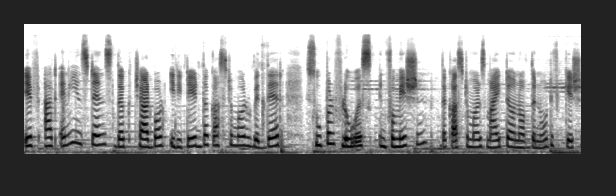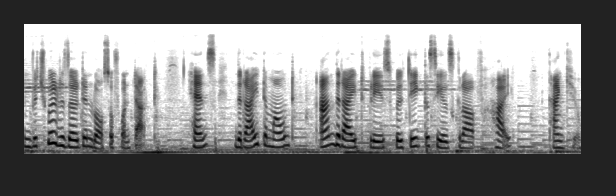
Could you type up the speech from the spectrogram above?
If at any instance the chatbot irritate the customer with their superfluous information, the customers might turn off the notification which will result in loss of contact. Hence, the right amount and the right place will take the sales graph high. Thank you.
